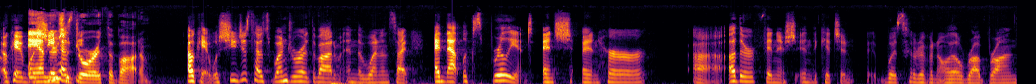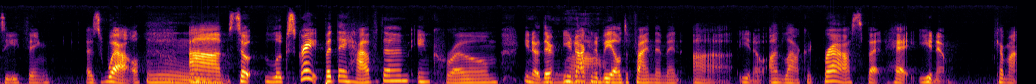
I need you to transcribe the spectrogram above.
side. Okay, well, and she there's a has the- drawer at the bottom. Okay, well, she just has one drawer at the bottom and the one on the side, and that looks brilliant. And sh- and her uh, other finish in the kitchen was sort of an oil rub bronzy thing as well. Um, so it looks great, but they have them in chrome. You know, they're you're not going to be able to find them in uh, you know unlacquered brass, but hey, you know, come on.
